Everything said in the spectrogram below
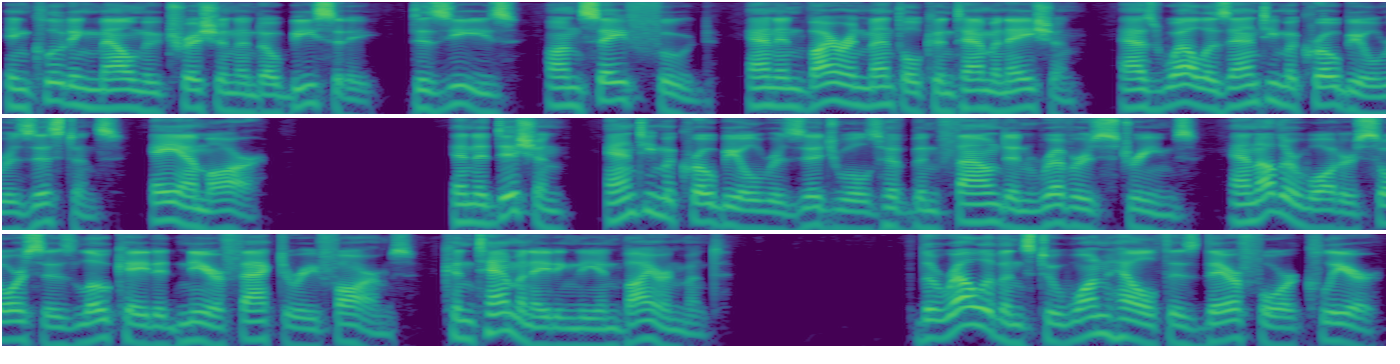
including malnutrition and obesity, disease, unsafe food, and environmental contamination, as well as antimicrobial resistance, AMR. In addition, antimicrobial residuals have been found in rivers streams and other water sources located near factory farms, contaminating the environment. The relevance to One Health is therefore clear,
